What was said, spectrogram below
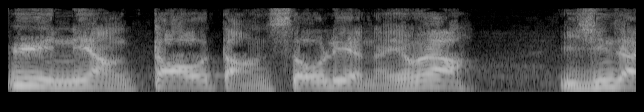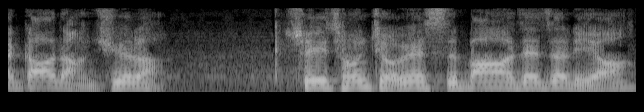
酝酿高档收敛了，有没有？已经在高档区了。所以从九月十八号在这里哦，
